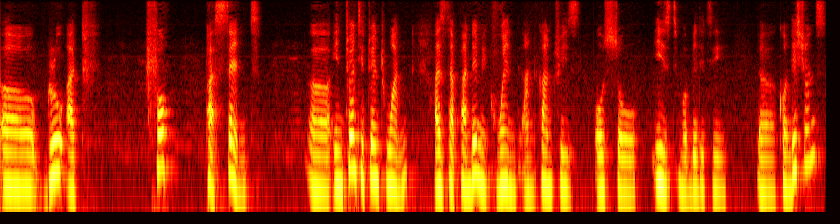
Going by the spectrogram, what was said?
uh, grew at 4% uh, in 2021 as the pandemic went and countries also eased mobility uh, conditions.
